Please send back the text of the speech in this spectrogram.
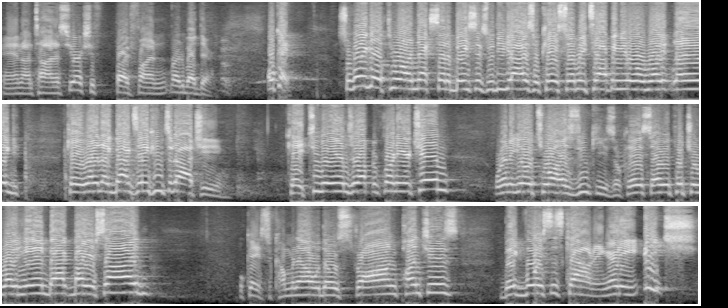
And Antanas, you're actually probably fine right about there. Okay, so we're going to go through our next set of basics with you guys. Okay, so everybody tapping your right leg. Okay, right leg back, Zenkutsu Dachi. Okay, two hands are up in front of your chin. We're going to go to our Azukis, okay? So everybody put your right hand back by your side. Okay, so coming out with those strong punches. Big voices counting. Ready? Each.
